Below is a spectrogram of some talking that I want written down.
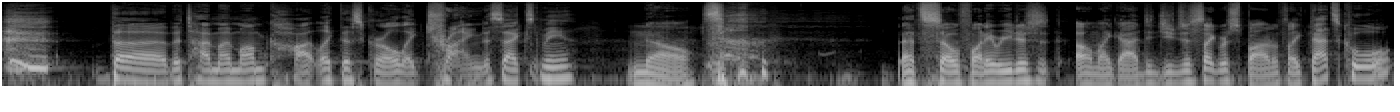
the the time my mom caught like this girl like trying to sext me? No. That's so funny. Were you just oh my god, did you just like respond with like that's cool?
